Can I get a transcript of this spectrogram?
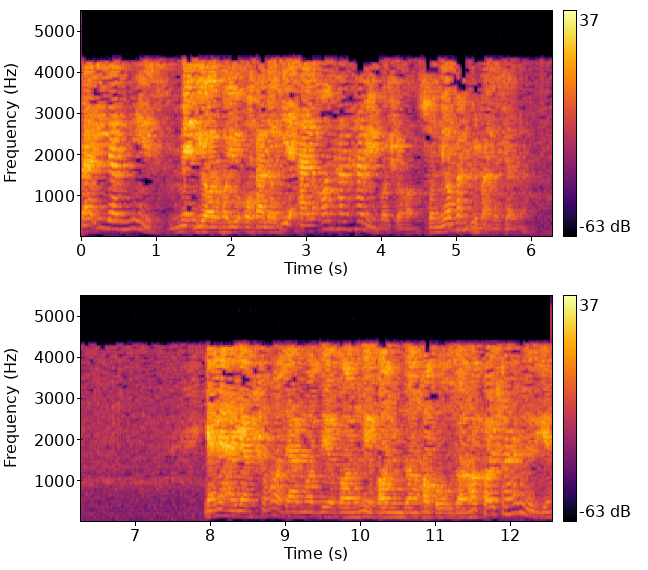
بعیدم نیست. معیارهای اقلایی الان هم همین باشه ها. سنی هم همینجور معنا کردن. یعنی اگر شما در ماده قانونی قانوندان ها قعودان ها کارشون همینه دیگه.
